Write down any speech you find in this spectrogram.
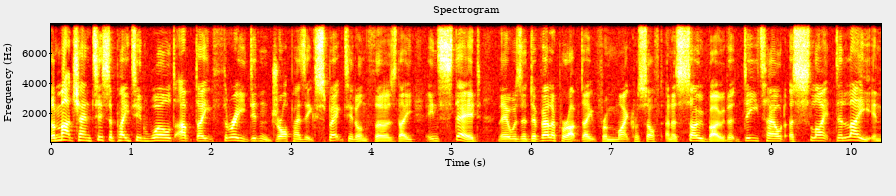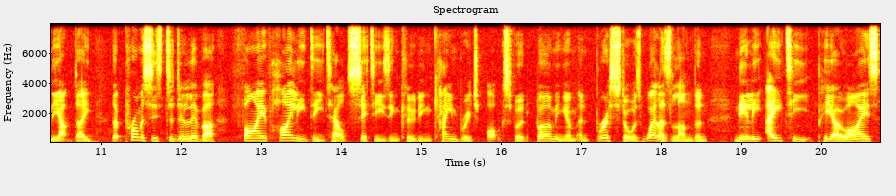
The much anticipated World Update 3 didn't drop as expected on Thursday. Instead there was a developer update from Microsoft and Asobo that detailed a slight delay in the update that promises to deliver 5 highly detailed cities including Cambridge, Oxford, Birmingham and Bristol as well as London, nearly 80 POIs,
